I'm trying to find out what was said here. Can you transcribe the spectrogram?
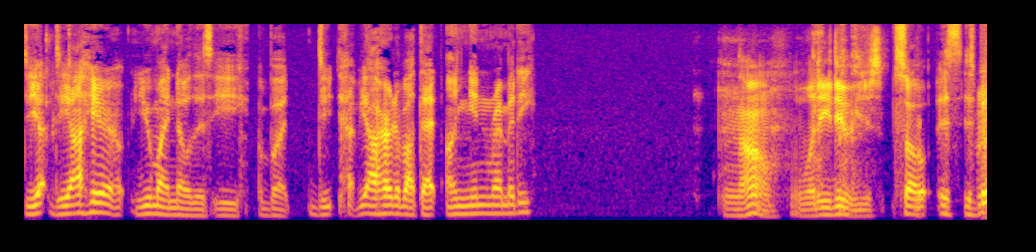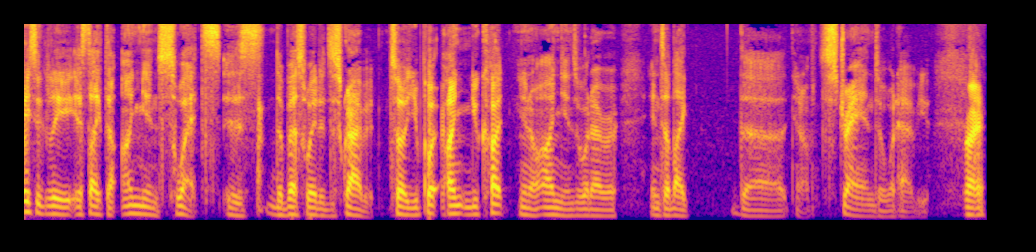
Do y'all, do y'all hear? You might know this, E, but do, have y'all heard about that onion remedy? No. What do you do? You just So it's it's basically it's like the onion sweats is the best way to describe it. So you put on you cut you know onions or whatever into like the you know strands or what have you, right.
